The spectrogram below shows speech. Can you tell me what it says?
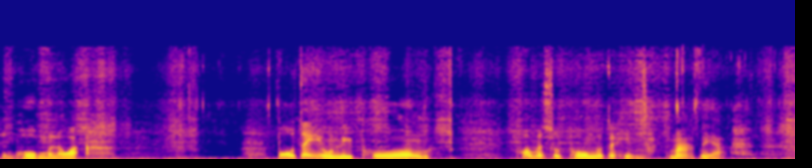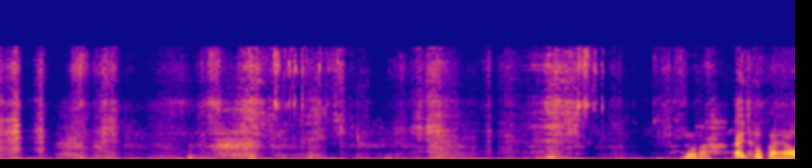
ถึงโพรงมาแล้วอะปูจะอยู่ในโพรงพอมาสุดโพรงก็จะเห็นชัดมากเลยอะ เดี๋ยวนะใกล้ถึงแล้ว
